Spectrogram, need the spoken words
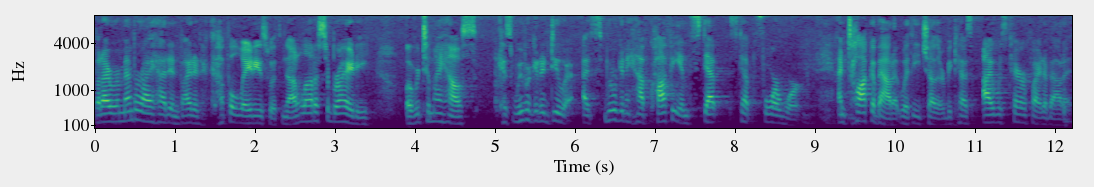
But I remember I had invited a couple ladies with not a lot of sobriety over to my house because we were going to do it. We were going to have coffee and step step four work and talk about it with each other because I was terrified about it.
